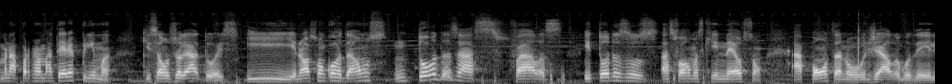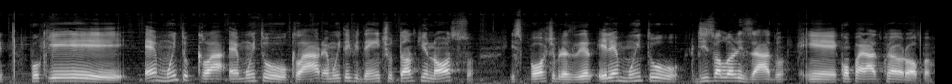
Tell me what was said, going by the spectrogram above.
na própria matéria-prima, que são os jogadores. E nós concordamos em todas as falas e todas os, as formas que Nelson aponta no diálogo dele, porque é muito, é muito claro, é muito evidente o tanto que nosso esporte brasileiro, ele é muito desvalorizado eh, comparado com a Europa.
